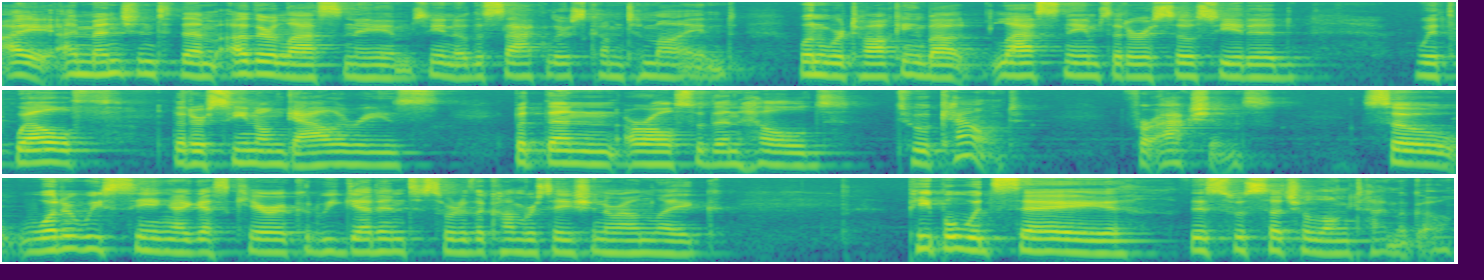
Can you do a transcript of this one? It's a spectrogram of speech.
I, I mentioned to them other last names. You know, the Sacklers come to mind when we're talking about last names that are associated with wealth that are seen on galleries, but then are also then held to account for actions. So, what are we seeing? I guess, Kyera, could we get into sort of the conversation around like people would say this was such a long time ago,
